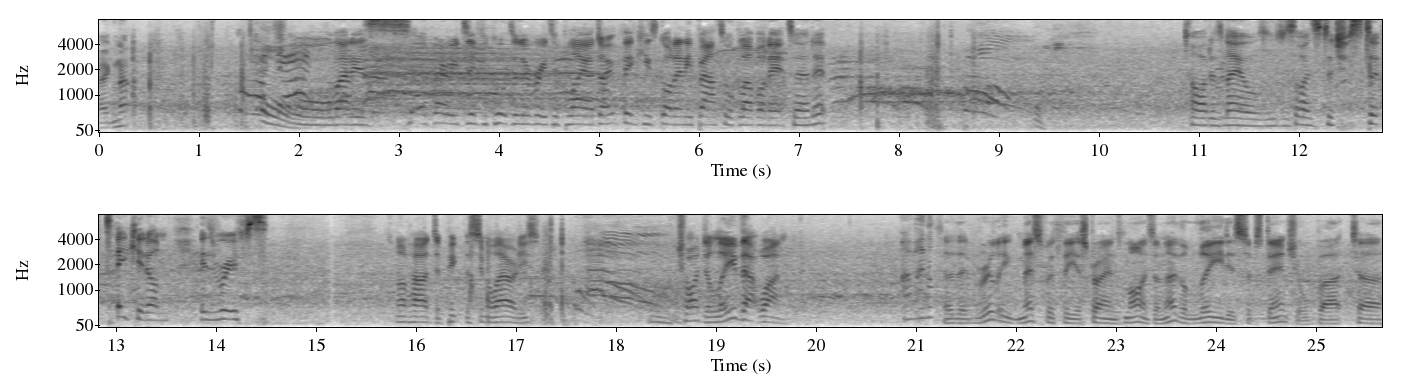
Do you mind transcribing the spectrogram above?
Wagner. Oh, that is a very difficult delivery to play. I don't think he's got any bat or glove on it. Turn it. Hard as nails. He decides to just to take it on his ribs. It's not hard to pick the similarities. Oh, tried to leave that one. So they've really messed with the Australians' minds. I know the lead is substantial, but uh,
